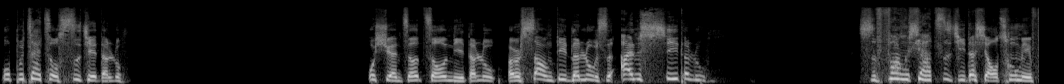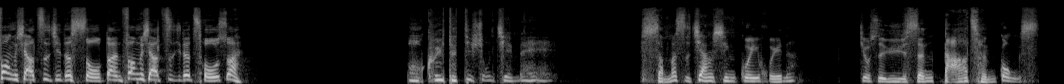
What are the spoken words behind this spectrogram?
我不再走世界的路。”我选择走你的路，而上帝的路是安息的路，是放下自己的小聪明，放下自己的手段，放下自己的筹算。宝贵的弟兄姐妹，什么是将心归回呢？就是与神达成共识，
